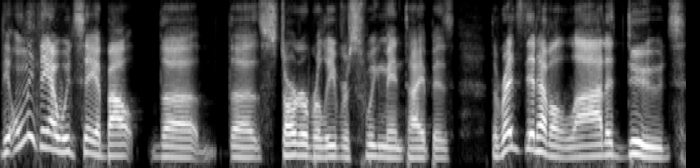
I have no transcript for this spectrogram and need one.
The only thing I would say about the the starter reliever swingman type is the Reds did have a lot of dudes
